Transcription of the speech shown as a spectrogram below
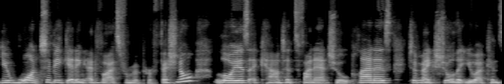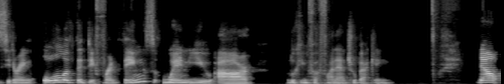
You want to be getting advice from a professional lawyers accountants financial planners to make sure that you are considering all of the different things when you are looking for financial backing. Now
